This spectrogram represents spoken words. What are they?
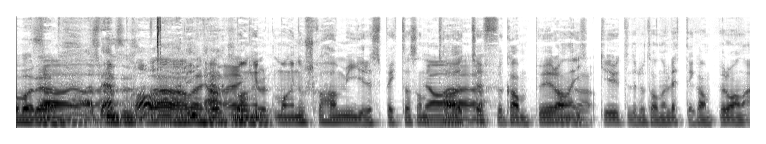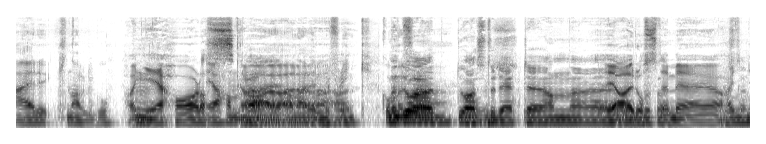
og bare Ja, spiser- Ja, nord skal ha mye respekt. Altså, han Ja, tar ja, ja. tøffe kamper. Han er Ja. ikke ute til å ta noen lette kamper, og han er knallgod. Han er hard, ass. Ja, han, er, Ja, ja, han er veldig flink. flink. Men du har, du har studert eh, han uh, Ja, Rostem han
